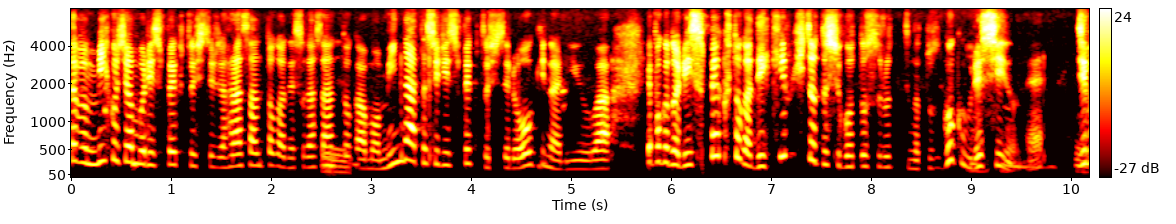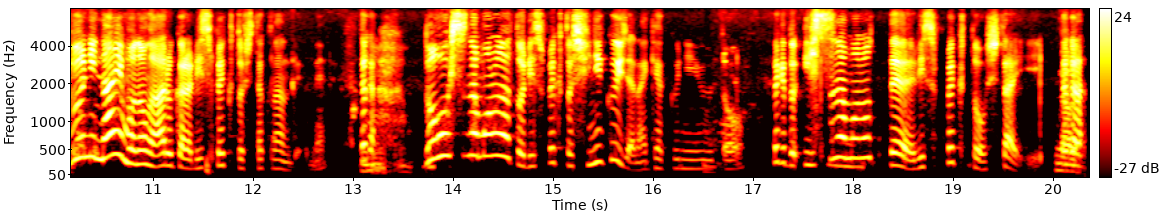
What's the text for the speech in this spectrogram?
多分、ミコちゃんもリスペクトしてるし、原さんとかね、菅さんとかもみんな私リスペクトしてる大きな理由は、やっぱこのリスペクトができる人と仕事するっていうのがすごく嬉しいのね。自分にないものがあるからリスペクトしたくなんだよね。だから、同質なものだとリスペクトしにくいじゃない？逆に言うと。だけど、異質なものってリスペクトをしたい。だから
